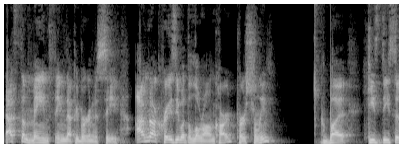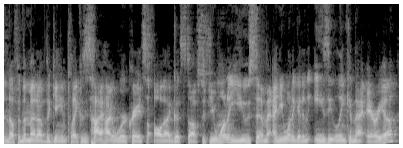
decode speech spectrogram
That's the main thing that people are going to see. I'm not crazy about the Laurent card personally but he's decent enough in the meta of the gameplay because he's high, high work rates, all that good stuff. So if you want to use him and you want to get an easy link in that area,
